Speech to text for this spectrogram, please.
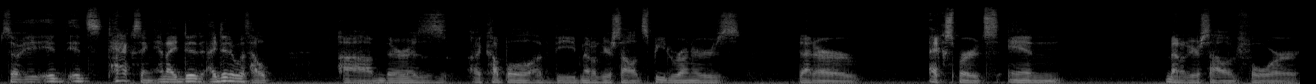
so it, it, it's taxing, and I did I did it with help. Um, there is a couple of the Metal Gear Solid speedrunners that are experts in Metal Gear Solid 4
